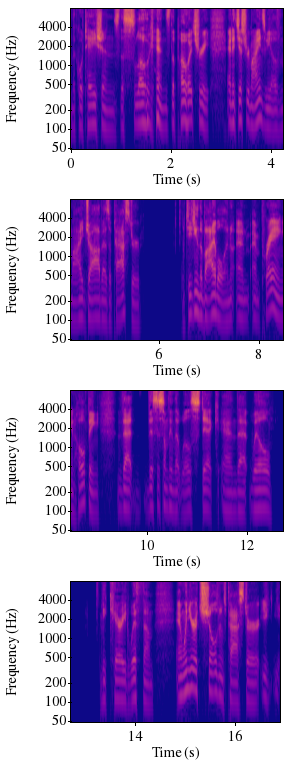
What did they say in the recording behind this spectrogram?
the quotations, the slogans, the poetry. And it just reminds me of my job as a pastor teaching the bible and, and and praying and hoping that this is something that will stick and that will be carried with them. And when you're a children's pastor, you, you,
